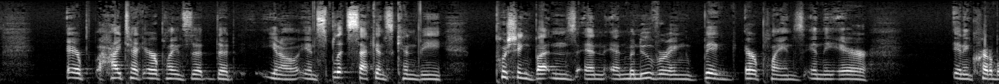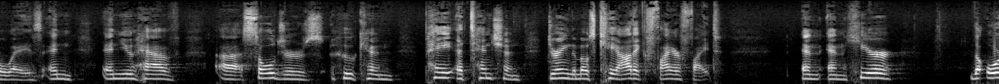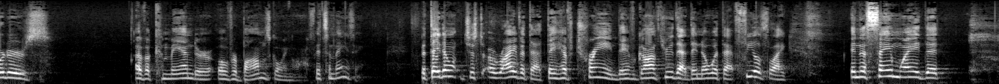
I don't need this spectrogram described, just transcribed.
air, high-tech airplanes that, that, you know, in split seconds can be pushing buttons and, and maneuvering big airplanes in the air in incredible ways. And, and you have uh, soldiers who can pay attention during the most chaotic firefight and, and hear the orders of a commander over bombs going off. It's amazing. But they don't just arrive at that. They have trained, they have gone through that, they know what that feels like. In the same way that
